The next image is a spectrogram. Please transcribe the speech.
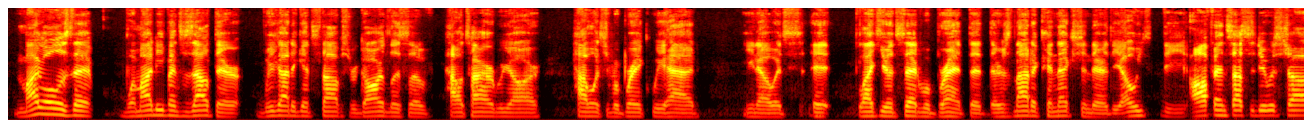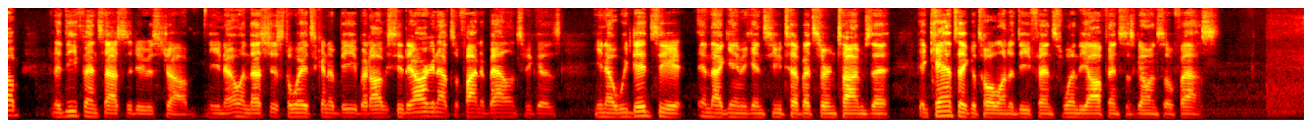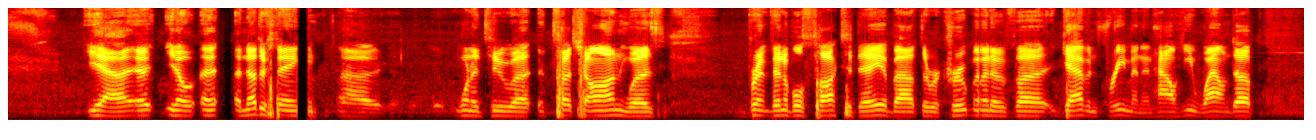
my goal is that when my defense is out there, we got to get stops regardless of how tired we are, how much of a break we had. You know, it's it like you had said with Brent that there's not a connection there. The the offense has to do its job and the defense has to do its job. You know, and that's just the way it's going to be. But obviously, they are going to have to find a balance because you know we did see it in that game against UTEP at certain times that it can take a toll on the defense when the offense is going so fast. Yeah, uh, you know, uh, another thing uh, wanted to uh, touch on was Brent Venables talked today about the recruitment of uh, Gavin Freeman and how he wound up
